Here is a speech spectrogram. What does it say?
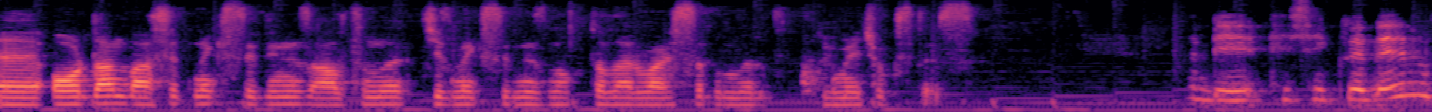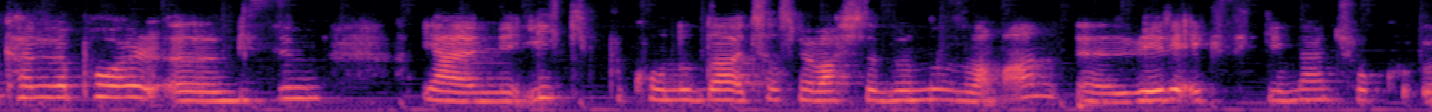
e, oradan bahsetmek istediğiniz, altını çizmek istediğiniz noktalar varsa bunları duymayı çok isteriz. Tabii, teşekkür ederim. Kara rapor e, bizim yani ilk bu konuda çalışmaya başladığımız zaman e, veri eksikliğinden çok e,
